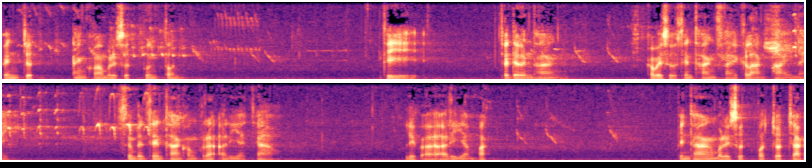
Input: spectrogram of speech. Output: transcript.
เป็นจุดแห่งความบริสุทธิ์เบื้องต้น ที่จะเดินทาง เข้าไปสู่เส้นทางสายกลางภายใน ซึ่งเป็นเส้นทางของพระอริยเจ้า เรียกว่าอริยมรรคเป็นทางบริสุทธิ์หมดจดจาก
